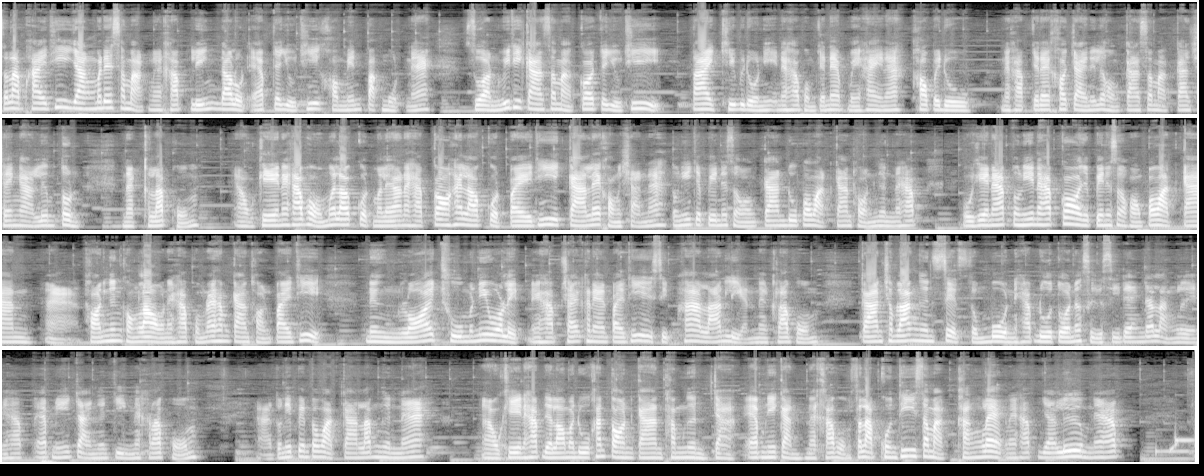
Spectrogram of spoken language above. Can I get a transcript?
สำหรับใครที่ยังไม่ได้สมัครนะครับลิงก์ดาวน์โหลดแอปจะอยู่ที่คอมเมนต์ปักหมุดนะ ส่วนวิธีการสมัครก็จะอยู่ที่ใต้คลิปวิดีโอนี้นะครับ ผมจะแนบไว้ให้นะ เข้าไปดูนะครับ จะได้เข้าใจในเรื่องของการสมัครการใช้งานเริ่มต้นนะครับผมเอาโอเคนะครับผมเมื่อเรากดมาแล้วนะครับ ก็ให้เรากดไปที่การแรกของฉันนะ ตรงนี้จะเป็นในส่วนของการดูประวัติการถอนเงินนะครับ โอเคนะครับ ตรงนี้นะครับก็จะเป็นในส่วนของประวัติการอถอนเงินของเรานะครับ ผมได้ทำการถอนไปที่ 100 True Money Wallet นะครับ ใช้คะแนนไปที่ 15 ล้านเหรียญนนะครับผม การชำระเงินเสร็จสมบูรณ์นะครับ ดูตัวหนังสือสีแดงด้านหลังเลยนะครับ แอปนี้จ่ายเงินจริงนะครับผมอ่าตัวนี้เป็นประวัติการรับเงินนะอ่าโอเคนะครับ เดี๋ยวเรามาดูขั้นตอนการทำเงินจากแอปนี้กันนะครับผมสำหรับคนที่สมัครครั้งแรกนะครับ อย่าลืมนะครับ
